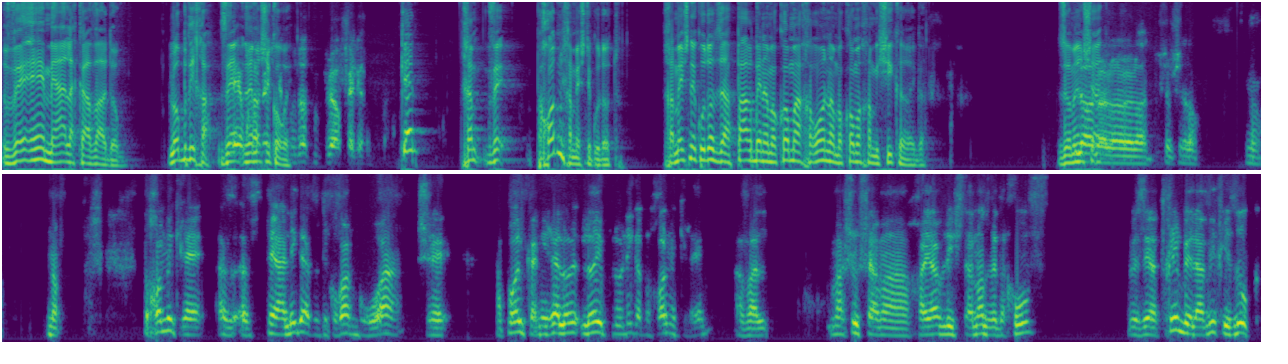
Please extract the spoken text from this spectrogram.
והם מעל הקו האדום. לא בדיחה, זה, זה מה שקורה. כן, חמ... ופחות מחמש נקודות. חמש נקודות זה הפער בין המקום האחרון למקום החמישי כרגע. זה אומר לא, ש... לא, לא, לא, לא, אני חושב שלא. לא, לא. בכל מקרה, אז, אז תראה, הליגה הזאת היא כל כך גרועה, שהפועל כנראה לא, לא יפלו ליגה בכל מקרה, אבל משהו שם חייב להשתנות ודחוף, וזה יתחיל בלהביא חיזוק.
